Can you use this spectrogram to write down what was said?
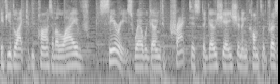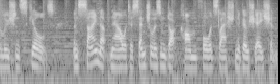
If you'd like to be part of a live series where we're going to practice negotiation and conflict resolution skills, then sign up now at essentialism.com forward slash negotiation.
